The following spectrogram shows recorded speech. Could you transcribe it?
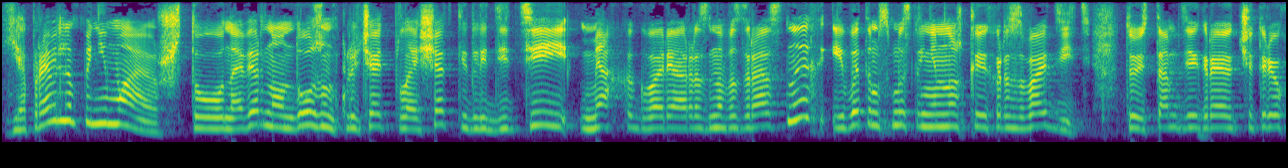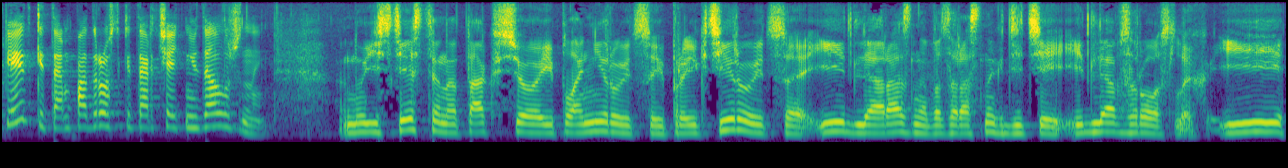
Я правильно понимаю, что, наверное, он должен включать площадки для детей, мягко говоря, разновозрастных, и в этом смысле немножко их разводить. То есть там, где играют четырехлетки, там подростки торчать не должны. Ну, естественно, так все и планируется, и проектируется и для разновозрастных детей, и для взрослых, и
